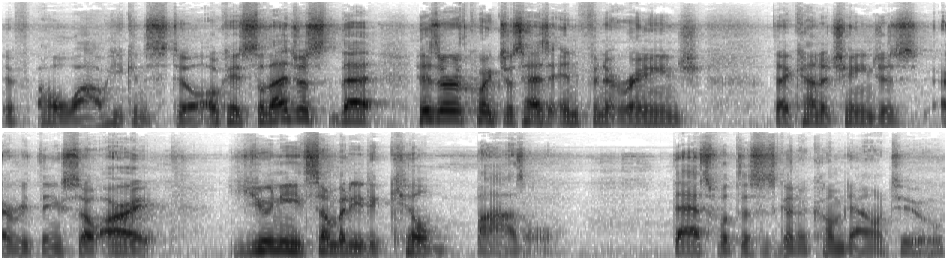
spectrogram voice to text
If oh wow, he can still. Okay, so that just that his earthquake just has infinite range. That kind of changes everything. So all right, you need somebody to kill Basil. That's what this is going to come down to.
